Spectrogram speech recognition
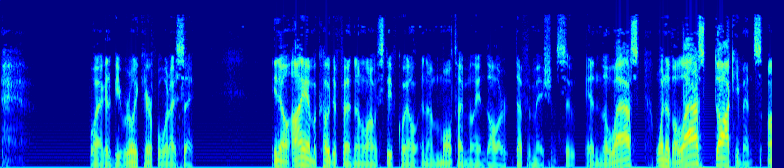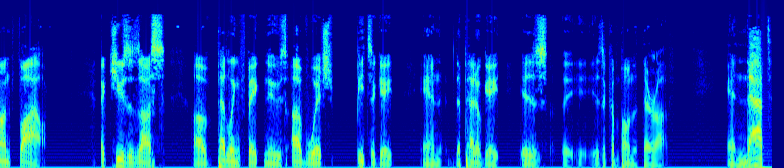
boy, I got to be really careful what I say. You know, I am a co-defendant along with Steve Quayle in a multi-million dollar defamation suit. And the last, one of the last documents on file accuses us of peddling fake news, of which Pizzagate and the Pedogate is, is a component thereof. And that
